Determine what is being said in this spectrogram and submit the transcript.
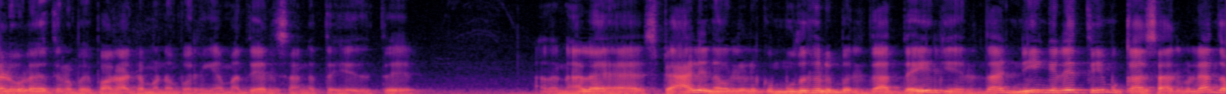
அலுவலகத்தில் போய் போராட்டம் பண்ண போகிறீங்க மத்திய அரசாங்கத்தை எதிர்த்து. அதனால் ஸ்டாலின் அவர்களுக்கு முதுகெலும்பு இருந்தால் தைரியம் இருந்தால் நீங்களே திமுக சார்பில் அந்த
